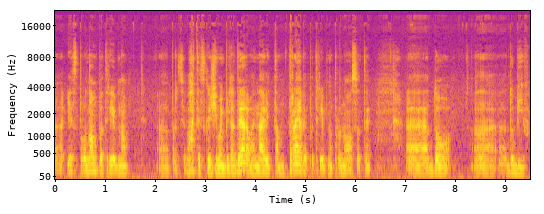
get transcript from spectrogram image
е, із пруном потрібно е, працювати, скажімо, біля дерева, і навіть там треви потрібно приносити е, до е, дубів.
